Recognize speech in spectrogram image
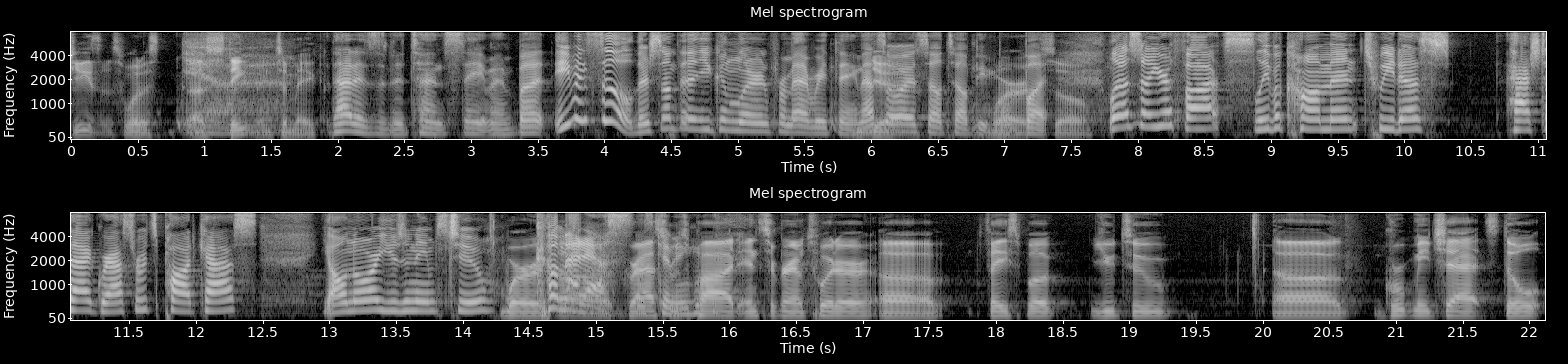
Jesus, what a, Yeah. a statement to make. That is an intense statement, but even still, there's something that you can learn from everything. That's Yeah. what I always tell, tell people. Word, but so- let us know your thoughts. Leave a comment. Tweet us. Hashtag Grassroots Podcast. Y'all know our usernames too. Word, Come at uh, us. Just Grassroots. Pod, Instagram, Twitter, uh, Facebook, YouTube, uh, GroupMe chat, still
